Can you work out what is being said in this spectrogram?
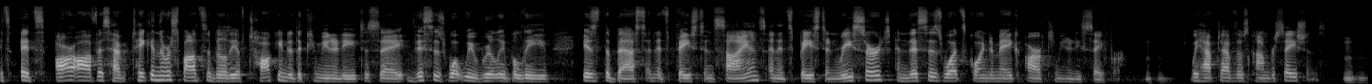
it's, it's our office have taken the responsibility of talking to the community to say, this is what we really believe is the best, and it's based in science, and it's based in research, and this is what's going to make our community safer. We have to have those conversations. Mm -hmm.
